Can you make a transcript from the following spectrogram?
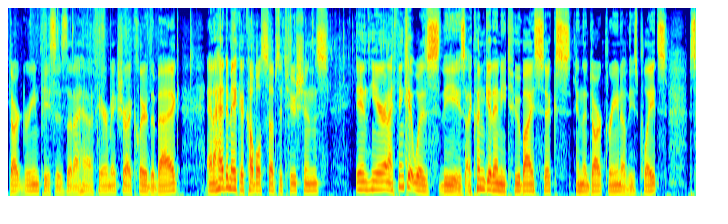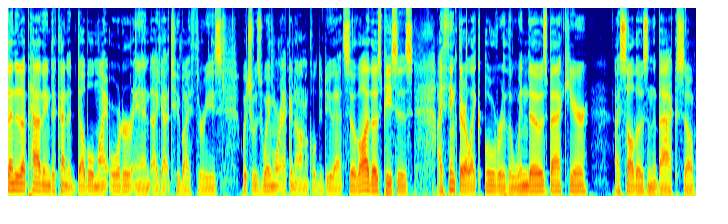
dark green pieces that I have here. Make sure I cleared the bag. And I had to make a couple substitutions in here, and I think it was these. I couldn't get any 2x6 in the dark green of these plates, so I ended up having to kind of double my order, and I got 2x3s, which was way more economical to do that. So a lot of those pieces, I think they're like over the windows back here. I saw those in the back, so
